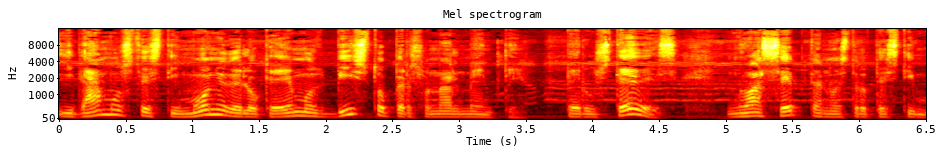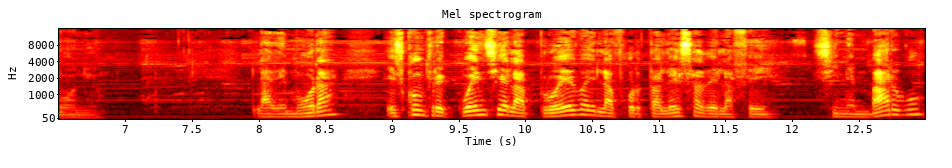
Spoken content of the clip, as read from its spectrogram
y damos testimonio de lo que hemos visto personalmente, pero ustedes no aceptan nuestro testimonio. La demora es con frecuencia la prueba y la fortaleza de la fe. Sin embargo,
